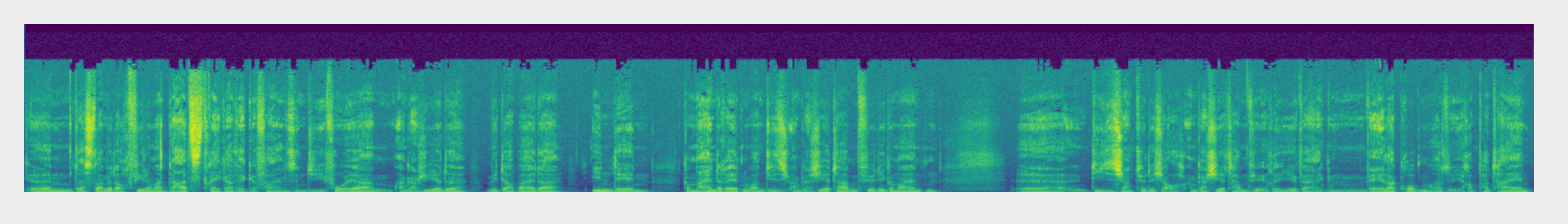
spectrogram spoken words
dass damit auch viele Mandatsträger weggefallen sind, die vorher engagierte Mitarbeiter in den Gemeinderäten waren, die sich engagiert haben für die Gemeinden. Äh, die sich natürlich auch engagiert haben für ihre jeweiligen Wählergruppen, also ihre Parteien.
